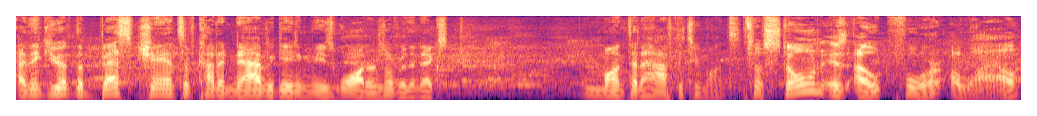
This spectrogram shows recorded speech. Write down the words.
I think you have the best chance of kind of navigating these waters over the next month and a half to two months. So Stone is out for a while.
